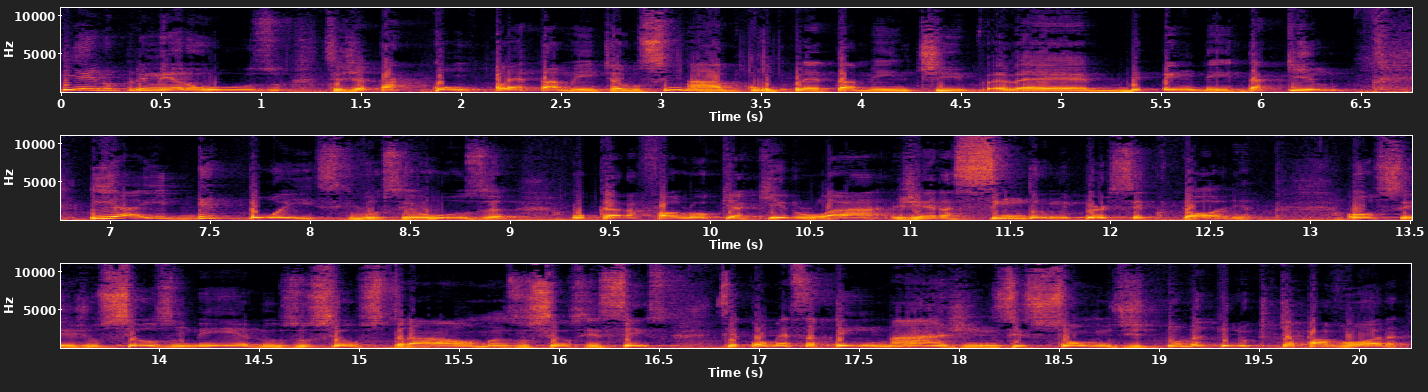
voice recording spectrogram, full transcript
e aí no primeiro uso você já está completamente alucinado, completamente é, dependente daquilo, e aí depois que você usa, o cara falou que aquilo lá gera síndrome persecutória, ou seja, os seus medos, os seus traumas, os seus receios, você começa a ter imagens e sons de tudo aquilo que te apavora,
